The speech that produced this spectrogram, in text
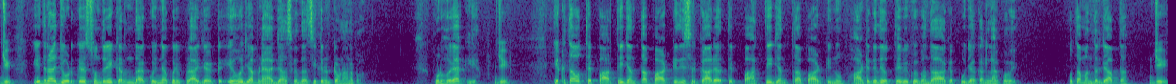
ਜੀ। ਇਹਦੇ ਨਾਲ ਜੋੜ ਕੇ ਸੁੰਦਰੀਕਰਨ ਦਾ ਕੁਝ ਨਾ ਕੁਝ ਪ੍ਰੋਜੈਕਟ ਇਹੋ ਜਿਹਾ ਬਣਾਇਆ ਜਾ ਸਕਦਾ ਸੀ ਕਿ ਇਹਨੂੰ ਢਾਉਣਾ ਨਾ ਪਵੇ। ਹੁਣ ਹੋਇਆ ਕੀ ਹੈ? ਜੀ। ਇੱਕ ਤਾਂ ਉੱਥੇ ਭਾਰਤੀ ਜਨਤਾ ਪਾਰਟੀ ਦੀ ਸਰਕਾਰ ਹੈ ਤੇ ਭਾਰਤੀ ਜਨਤਾ ਪਾਰਟੀ ਨੂੰ ਫਾਟਕ ਦੇ ਉੱਤੇ ਵੀ ਕੋਈ ਬੰਦਾ ਆ ਕੇ ਪੂਜਾ ਕਰਨ ਲੱਗ ਪਵੇ ਉਹ ਤਾਂ ਮੰਦਿਰ ਜਾਪਦਾ। ਜੀ।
